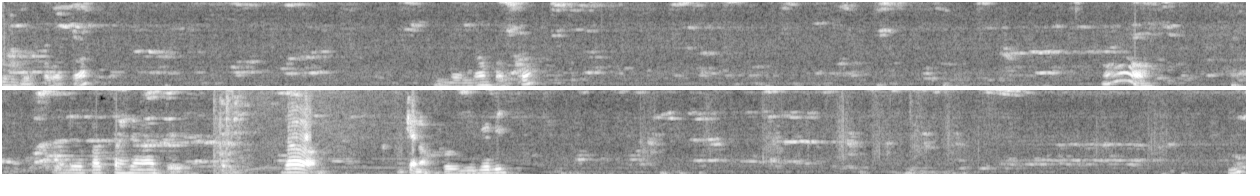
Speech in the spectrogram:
dia buat patah. Lima enam patah. Oh. Ada patah yang ada. Tak. Cannot fool me, baby. Hmm?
